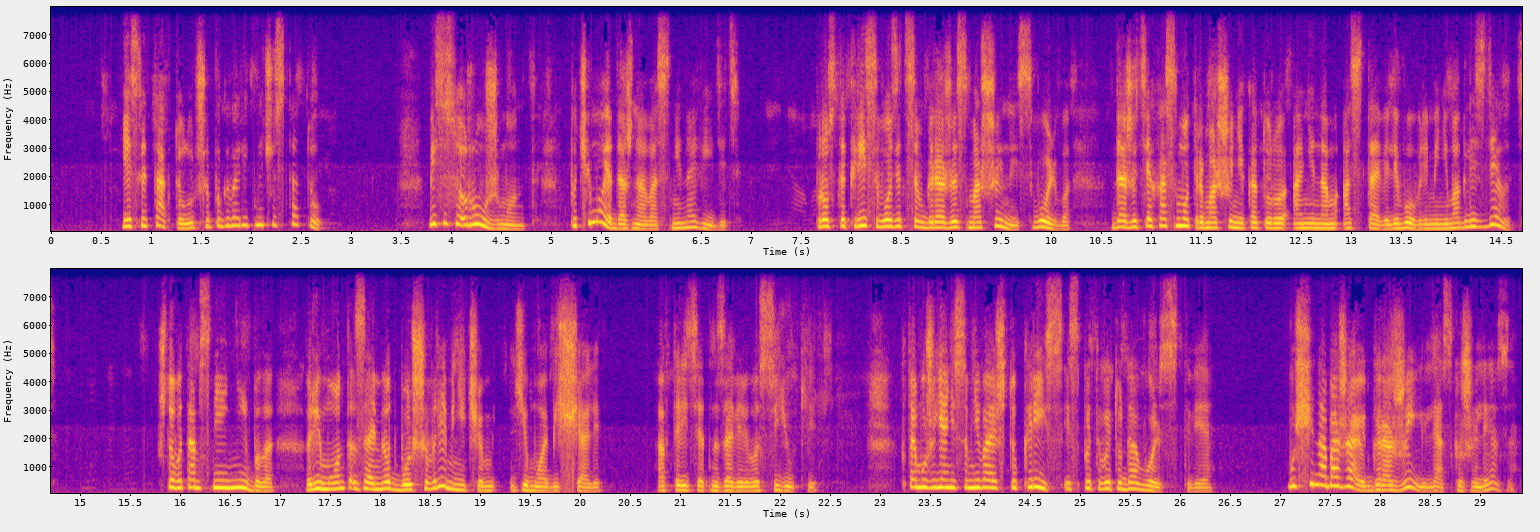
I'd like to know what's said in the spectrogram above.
Если так, то лучше поговорить на чистоту. Миссис Ружмонт, почему я должна вас ненавидеть? Просто Крис возится в гараже с машиной, с Вольво. Даже техосмотр машине, которую они нам оставили, вовремя не могли сделать. Что бы там с ней ни было, ремонт займет больше времени, чем ему обещали», — авторитетно заверила Сьюки. «К тому же я не сомневаюсь, что Крис испытывает удовольствие. Мужчины обожают гаражи и лязг железа».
